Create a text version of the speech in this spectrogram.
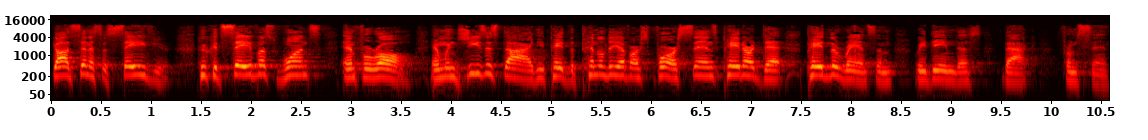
God sent us a savior who could save us once and for all. And when Jesus died, he paid the penalty of our, for our sins, paid our debt, paid the ransom, redeemed us back from sin.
